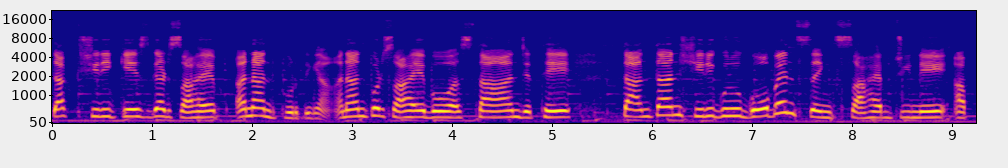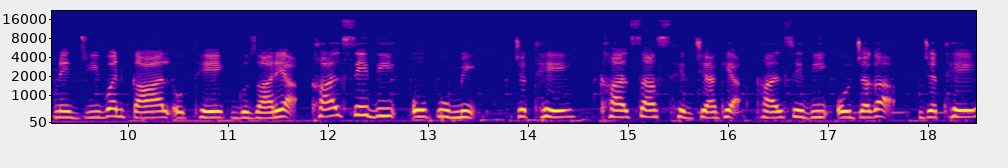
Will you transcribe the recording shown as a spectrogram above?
ਤਖਤ ਸ੍ਰੀ ਕੇਸਗੜ੍ਹ ਸਾਹਿਬ ਅਨੰਦਪੁਰ ਦੀਆਂ। ਅਨੰਦਪੁਰ ਸਾਹਿਬ ਉਹ ਸਥਾਨ ਜਿੱਥੇ ਧੰਨ ਧੰਨ ਸ੍ਰੀ ਗੁਰੂ ਗੋਬਿੰਦ ਸਿੰਘ ਸਾਹਿਬ ਜੀ ਨੇ ਆਪਣੇ ਜੀਵਨ ਕਾਲ ਉੱਥੇ ਗੁਜ਼ਾਰਿਆ। ਖਾਲਸੇ ਦੀ ਉਹ ਭੂਮੀ ਜਿੱਥੇ ਖਾਲਸਾ ਸਿਰਜਿਆ ਗਿਆ ਖਾਲਸੇ ਦੀ ਉਹ ਜਗ੍ਹਾ ਜਿੱਥੇ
